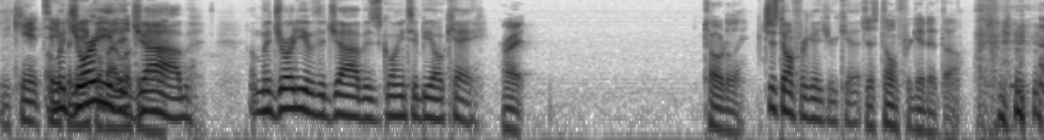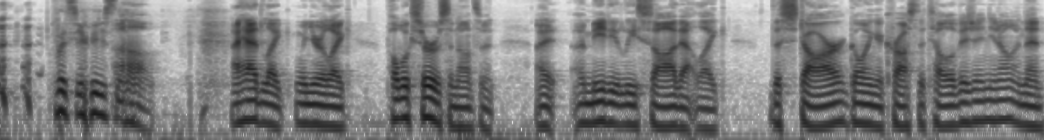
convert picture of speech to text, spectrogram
you can't A tape majority an of the job, a majority of the job is going to be okay. Right. Totally. Just don't forget your kit. Just don't forget it though. But seriously, Um, I had like when you're like public service announcement, I immediately saw that like the star going across the television, you know, and then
